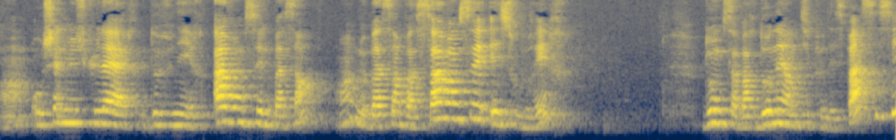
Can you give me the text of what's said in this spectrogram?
Hein, aux chaînes musculaires de venir avancer le bassin. Hein, le bassin va s'avancer et s'ouvrir. Donc ça va redonner un petit peu d'espace ici.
